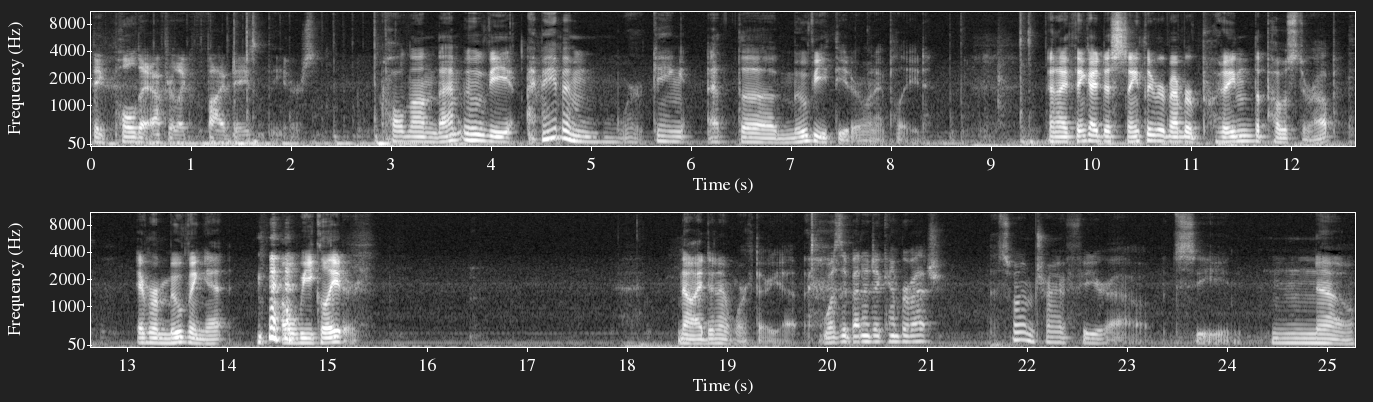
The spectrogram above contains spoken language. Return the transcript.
they pulled it after like five days in theaters. Hold on, that movie. I may have been working at the movie theater when I played, and I think I distinctly remember putting the poster up and removing it a week later. No, I didn't work there yet. Was it Benedict Cumberbatch? That's what I'm trying to figure out. Let's see. No,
